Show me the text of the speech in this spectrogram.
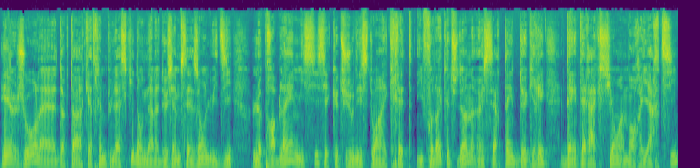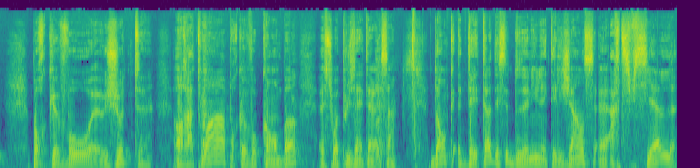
Et un jour, la docteur Catherine Pulaski, donc dans la deuxième saison, lui dit le problème ici, c'est que tu joues des histoires écrites. Il faudrait que tu donnes un certain degré d'interaction à Moriarty pour que vos euh, joutes oratoires, pour que vos combats euh, soient plus intéressants. Donc, Data décide de donner une intelligence artificielle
